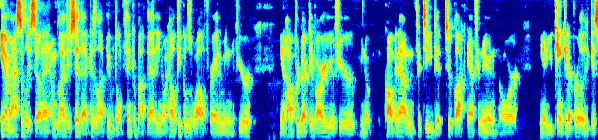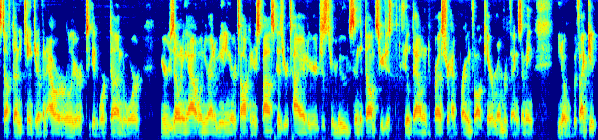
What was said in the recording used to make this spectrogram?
Yeah, massively so. And I'm glad you said that because a lot of people don't think about that. You know, health equals wealth, right? I mean, if you're you know, how productive are you if you're, you know, conking out and fatigued at two o'clock in the afternoon, or, you know, you can't get up early to get stuff done. You can't get up an hour earlier to get work done, or you're zoning out when you're at a meeting or talking to your spouse because you're tired or you're just your mood's in the dumps. You just feel down and depressed or have brain fog, can't remember things. I mean, you know, if I get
